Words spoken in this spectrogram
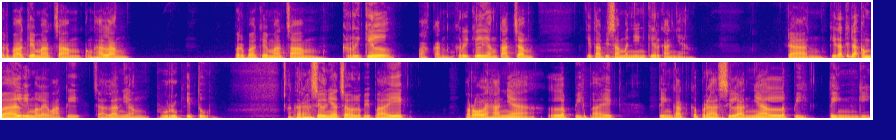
berbagai macam penghalang, berbagai macam kerikil, bahkan kerikil yang tajam, kita bisa menyingkirkannya. Dan kita tidak kembali melewati jalan yang buruk itu. Agar hasilnya jauh lebih baik, perolehannya lebih baik, tingkat keberhasilannya lebih tinggi.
